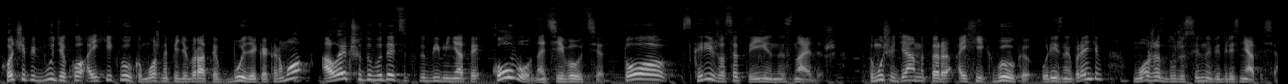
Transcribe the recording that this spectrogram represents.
хоч і під будь-яку iHick вилку можна підібрати будь-яке кермо, але якщо доведеться тобі міняти колбу на цій вилці, то скоріш за все ти її не знайдеш. Тому що діаметр iHIC вилки у різних брендів може дуже сильно відрізнятися.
